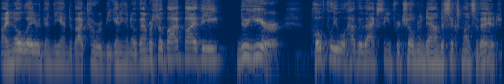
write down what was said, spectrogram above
by no later than the end of October, beginning of November. So, by, by the new year, hopefully we'll have a vaccine for children down to six months of age.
